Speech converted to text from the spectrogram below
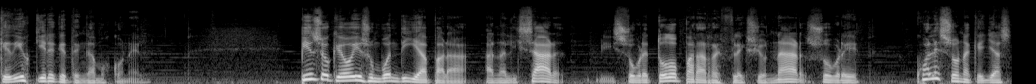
que Dios quiere que tengamos con Él. Pienso que hoy es un buen día para analizar y sobre todo para reflexionar sobre cuáles son aquellas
